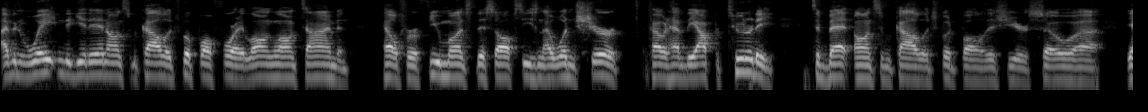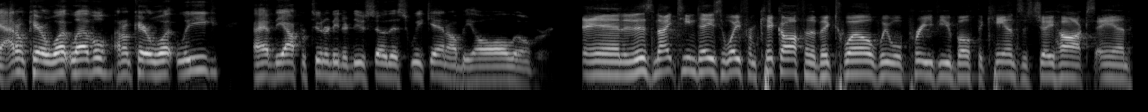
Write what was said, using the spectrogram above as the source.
I've been waiting to get in on some college football for a long, long time, and hell, for a few months this off season, I wasn't sure if I would have the opportunity to bet on some college football this year. So, uh, yeah, I don't care what level, I don't care what league. I have the opportunity to do so this weekend. I'll be all over it. And it is 19 days away from kickoff in the Big 12. We will preview both the Kansas Jayhawks and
